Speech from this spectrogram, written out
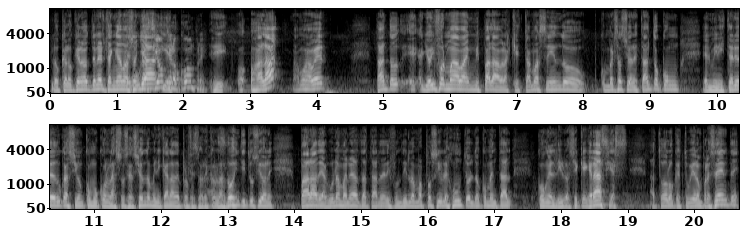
Los que lo quieran obtener está en Amazon Educación ya. y- que lo compre. O- ojalá, vamos a ver. Tanto, eh, yo informaba en mis palabras que estamos haciendo conversaciones tanto con el Ministerio de Educación como con la Asociación Dominicana de Profesores, con las dos instituciones, para de alguna manera tratar de difundir lo más posible junto el documental con el libro. Así que gracias a todos los que estuvieron presentes,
